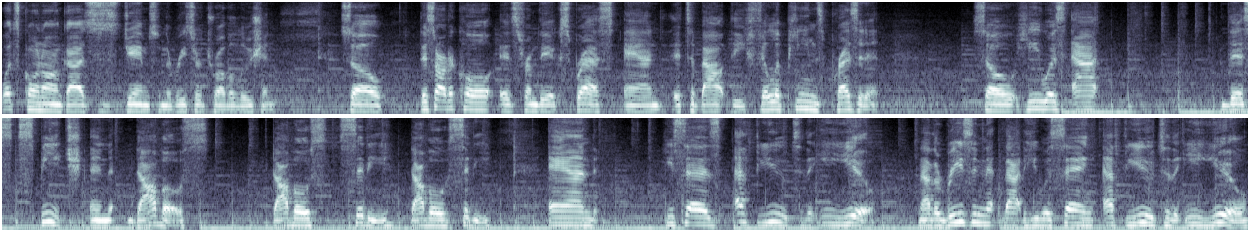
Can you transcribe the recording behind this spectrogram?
What's going on guys? This is James from the Research Revolution. So this article is from the Express and it's about the Philippines president. So he was at this speech in Davos, Davos City, Davos City, and he says F you to the EU. Now the reason that he was saying F you to the EU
